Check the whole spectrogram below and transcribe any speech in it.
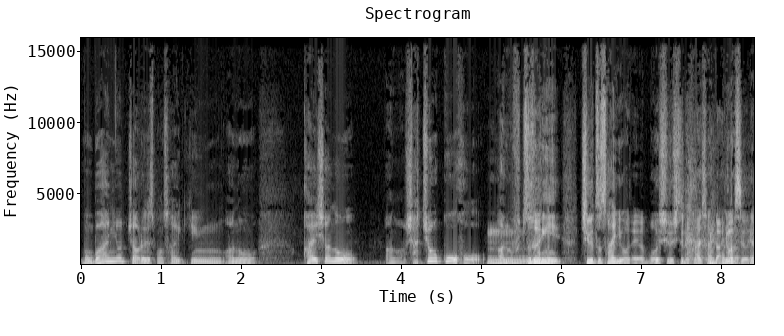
もう場合によっちゃあれですもん、最近、あの、会社の、あの、社長候補あの、普通に中途採用で募集してる会社なんかありますよね。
